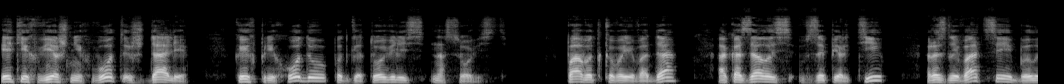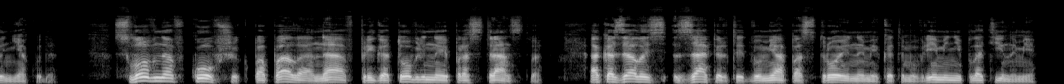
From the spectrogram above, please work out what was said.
Этих вешних вод ждали, к их приходу подготовились на совесть. Паводковая вода оказалась в заперти, разливаться ей было некуда. Словно в ковшик попала она в приготовленное пространство, оказалась запертой двумя построенными к этому времени плотинами,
